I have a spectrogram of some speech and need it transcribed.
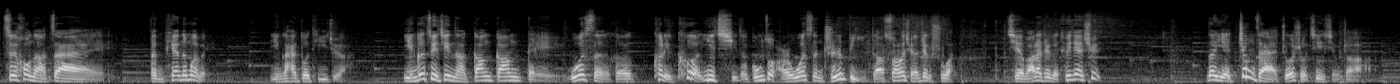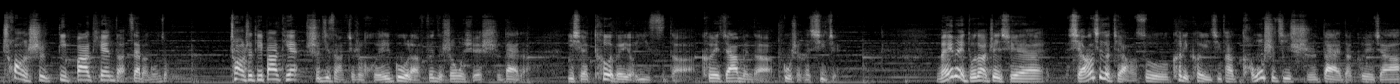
最后呢，在本片的末尾，尹哥还多提一句啊，尹哥最近呢刚刚给沃森和克里克一起的工作，而沃森执笔的《双螺旋》这个书啊，写完了这个推荐序，那也正在着手进行着《创世第八天》的再版工作。《创世第八天》实际上就是回顾了分子生物学时代的一些特别有意思的科学家们的故事和细节。每每读到这些详细的讲述克里克以及他同时期时代的科学家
